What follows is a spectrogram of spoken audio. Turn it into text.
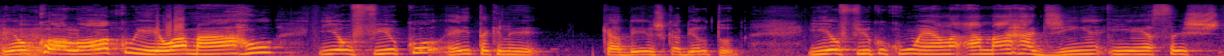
Eu coloco e eu amarro e eu fico. Eita, aquele cabelo, os cabelo todo. E eu fico com ela amarradinha e essas,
